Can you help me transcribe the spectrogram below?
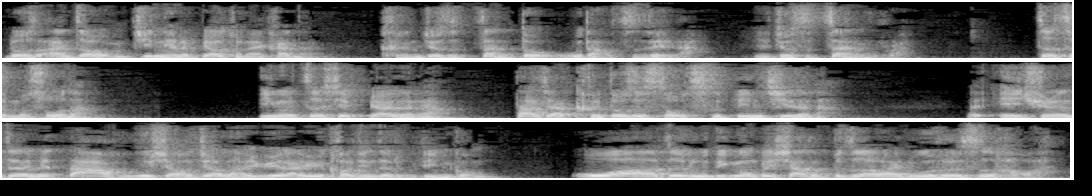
若是按照我们今天的标准来看呢，可能就是战斗舞蹈之类的，也就是战舞了。这怎么说呢？因为这些表演啊，大家可都是手持兵器的呢。一群人在那边大呼小叫的，越来越靠近这鲁定公。哇，这鲁定公被吓得不知道该如何是好啊！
